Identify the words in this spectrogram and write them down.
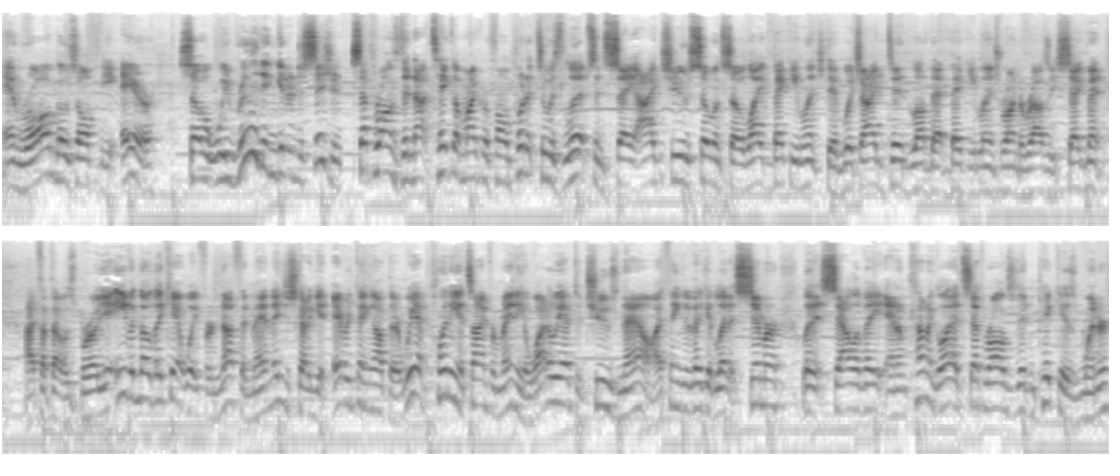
and Raw goes off the air. So we really didn't get a decision. Seth Rollins did not take a microphone, put it to his lips, and say, I choose so-and-so, like Becky Lynch did, which I did love that Becky Lynch Ronda Rousey segment. I thought that was brilliant, even though they can't wait for nothing, man. They just got to get everything out there. We have plenty of time for Mania. Why do we have to choose now? I think that they could let it simmer, let it salivate, and I'm kind of glad Seth Rollins didn't pick his winner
